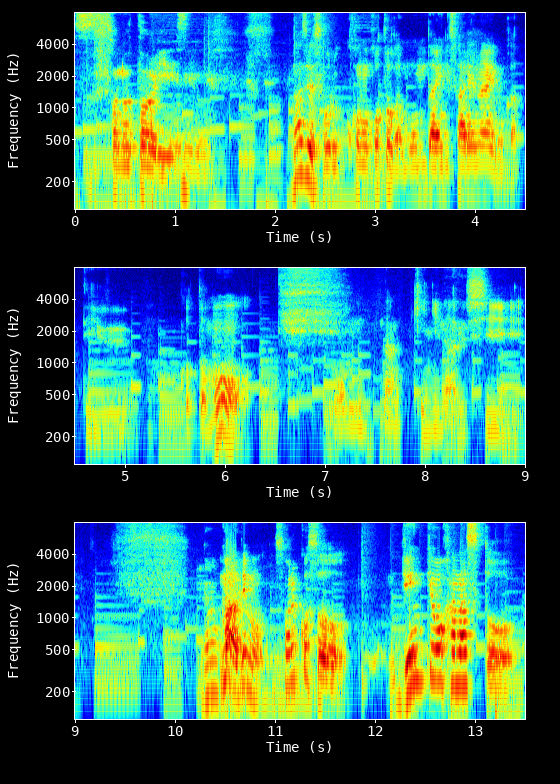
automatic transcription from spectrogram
その通りです。なぜそれこのことが問題にされないのかっていうことも問なん気になるし。まあでもそれこそ現況を話すと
